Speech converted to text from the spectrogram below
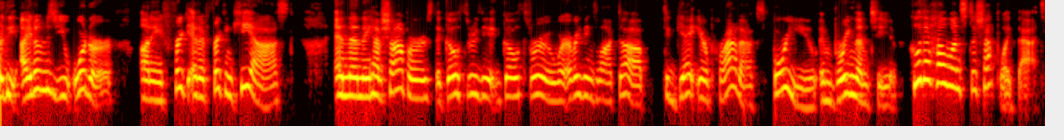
for the items you order on a freak at a freaking kiosk, and then they have shoppers that go through the go through where everything's locked up to get your products for you and bring them to you. Who the hell wants to shop like that?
